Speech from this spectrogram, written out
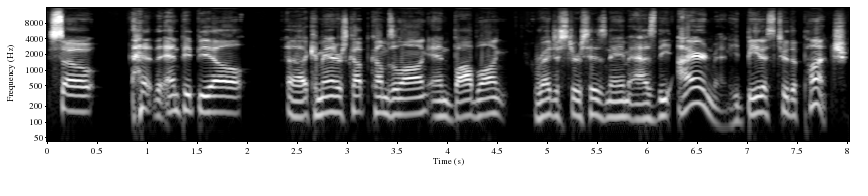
So the NPPL uh, Commanders Cup comes along, and Bob Long registers his name as the Iron Man. He beat us to the punch.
